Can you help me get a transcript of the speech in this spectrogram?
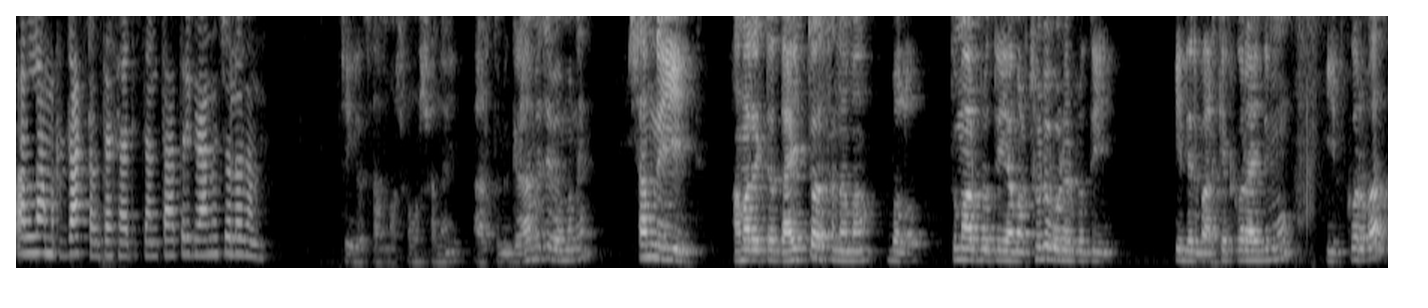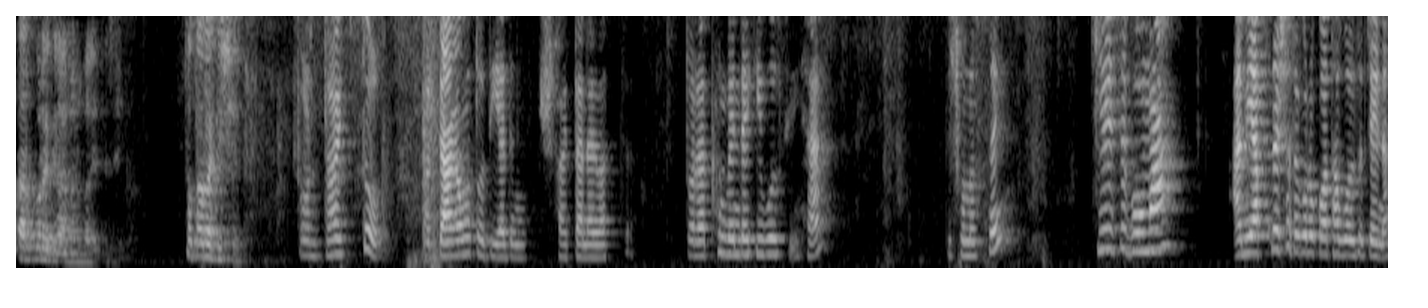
পারলে আমার ডাক্তার দেখা দিচ্ছে আমি তাড়াতাড়ি গ্রামে চলে যাম ঠিক আছে আমার সমস্যা নাই। আর তুমি গ্রামে যাবে মানে? সামনে ঈদ। আমার একটা দায়িত্ব আছে না মা? বলো তোমার প্রতি আমার ছোট বোনের প্রতি ঈদের মার্কেট করাই দিব ঈদ করবা তারপরে গ্রামের বাড়িতে যাইবা। তো তারা কিসের? তোর দায়িত্ব তোর জায়গা মতো দিয়া দেবো শয়তানের বাচ্চা। তোর এতক্ষণ বেন্দা কি বলছি হ্যাঁ? তুই শুনোস নাই? কি হয়েছে বৌমা? আমি আপনার সাথে কোনো কথা বলতে চাই না।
